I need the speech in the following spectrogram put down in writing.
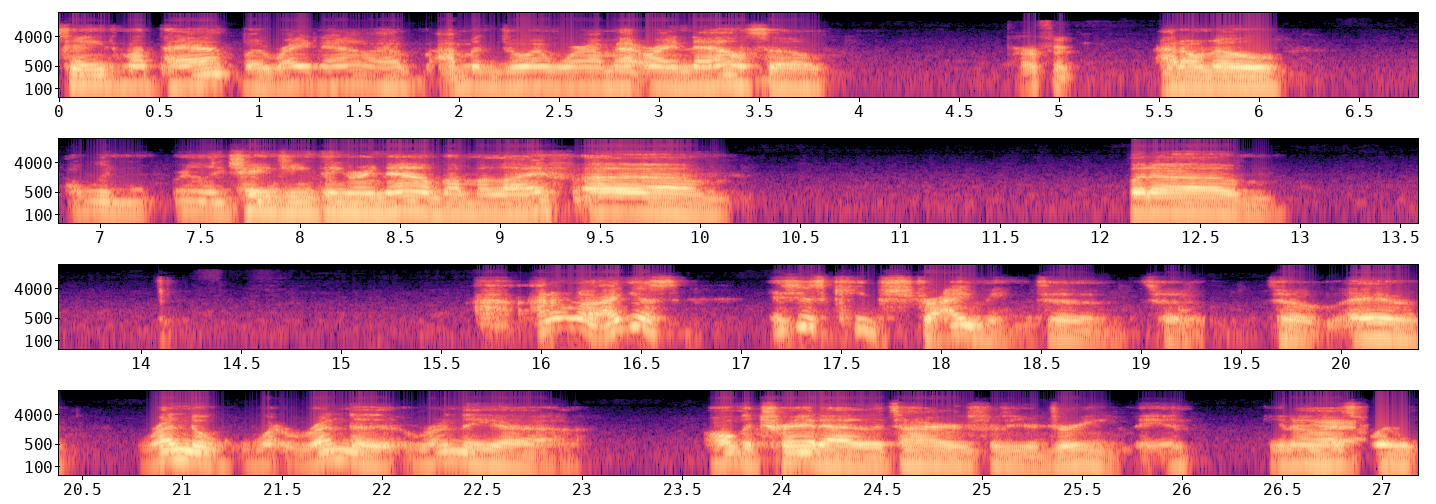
changed my path. But right now, I, I'm enjoying where I'm at right now, so. Perfect. I don't know. I wouldn't really change anything right now about my life. Um, but um, I, don't know. I guess it's just keep striving to to to uh, run the run the run the uh, all the tread out of the tires for your dream, man. You know, Yeah. that's what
